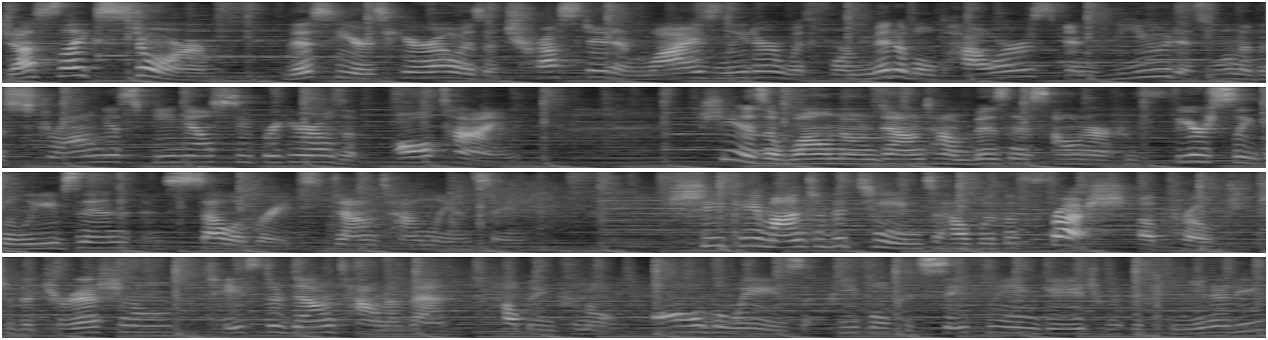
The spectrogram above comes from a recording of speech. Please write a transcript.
Just like Storm, this year's hero is a trusted and wise leader with formidable powers and viewed as one of the strongest female superheroes of all time. She is a well-known downtown business owner who fiercely believes in and celebrates downtown Lansing. She came onto the team to help with a fresh approach to the traditional Taste of Downtown event, helping promote all the ways that people could safely engage with the community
